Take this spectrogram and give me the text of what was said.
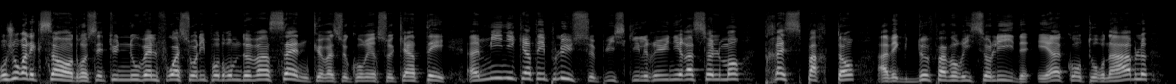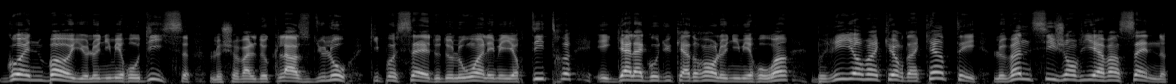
Bonjour Alexandre, c'est une nouvelle fois sur l'hippodrome de Vincennes que va se courir ce quintet, un mini quintet plus puisqu'il réunira seulement 13 partants avec deux favoris solides et incontournables, Goen Boy le numéro 10, le cheval de classe du lot qui possède de loin les meilleurs titres. Et Galago du Cadran le numéro 1, brillant vainqueur d'un quintet le 26 janvier à Vincennes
